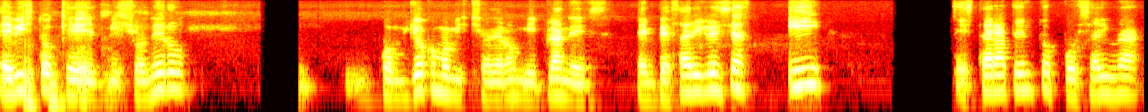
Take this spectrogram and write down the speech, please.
he visto que el misionero, yo como misionero, mi plan es empezar iglesias y estar atento por si hay una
